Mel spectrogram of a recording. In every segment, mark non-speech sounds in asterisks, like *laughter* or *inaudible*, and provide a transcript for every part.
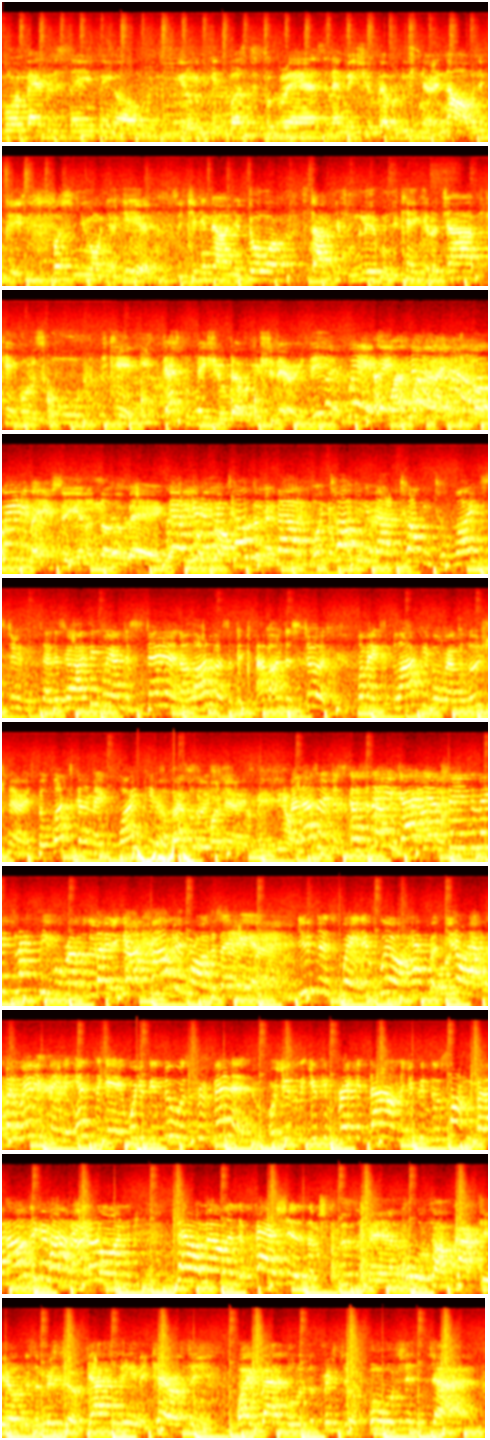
going back to the same thing. Uh, you know, you get busted for grass, and that makes you revolutionary. Now, when the police busting you on your head, so you're kicking down your door, stopping you from living. You can't get a job, you can't go to school, you can't eat. That's what makes you a revolutionary. Wait, wait, that's why, that's why no, I like, no, you know, wait a like you say, in another bag. No, you know, we're talking about we're talking about talking to white students, and I think mixture of bullshit and jive.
